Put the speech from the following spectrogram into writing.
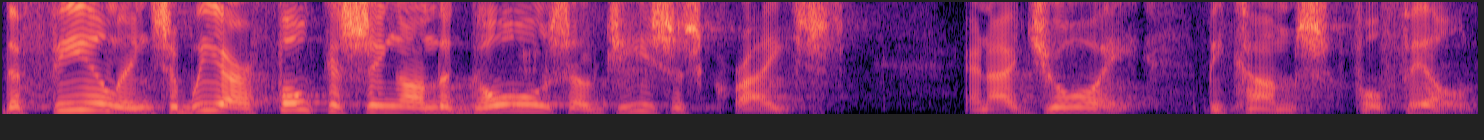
the feelings and we are focusing on the goals of Jesus Christ, and our joy becomes fulfilled.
